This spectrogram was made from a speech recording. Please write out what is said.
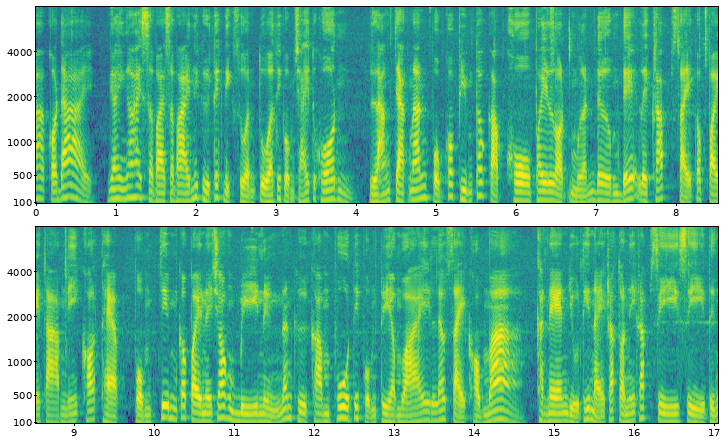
มากก็ได้ ง่ายๆ สบายๆ นี่คือเทคนิคส่วนตัวที่ผมใช้ทุกคน หลังจากนั้นผมก็พิมพ์เท่ากับโคไพลอตเหมือนเดิมเดะเลยครับ ใส่เข้าไปตามนี้คาะแท็บผมจิ้มเข้าไปในช่อง B1 นั่นคือคำพูดที่ผมเตรียมไว้แล้วใส่คอมมาคะแนนอยู่ที่ไหนครับตอนนี้ครับ 44 ถึง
